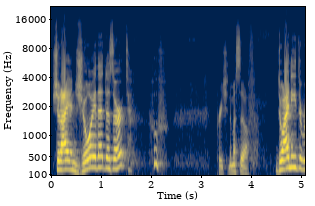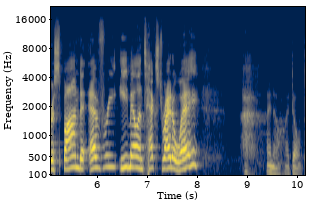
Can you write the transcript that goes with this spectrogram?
Should I enjoy that dessert? Whew. Preaching to myself. Do I need to respond to every email and text right away? I know, I don't.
